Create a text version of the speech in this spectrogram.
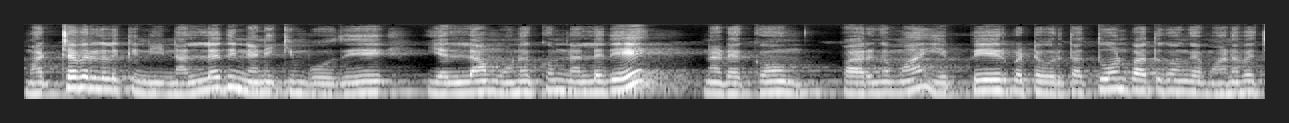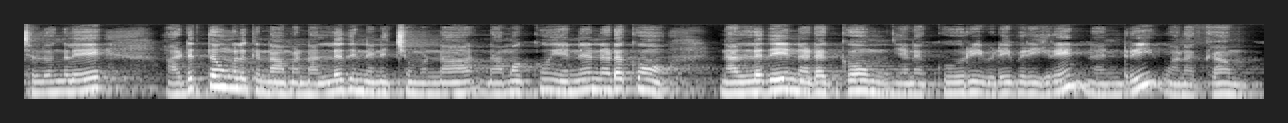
மற்றவர்களுக்கு நீ நல்லது நினைக்கும்போது எல்லாம் உனக்கும் நல்லதே நடக்கும். பாருங்கம்மா எப்பேற்பட்ட ஒரு தத்துவம்னு பார்த்துக்கோங்க மாணவ செல்வங்களே அடுத்தவங்களுக்கு நாம் நல்லது நினச்சோம்னா நமக்கும் என்ன நடக்கும்? நல்லதே நடக்கும் என கூறி விடைபெறுகிறேன். நன்றி வணக்கம்.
